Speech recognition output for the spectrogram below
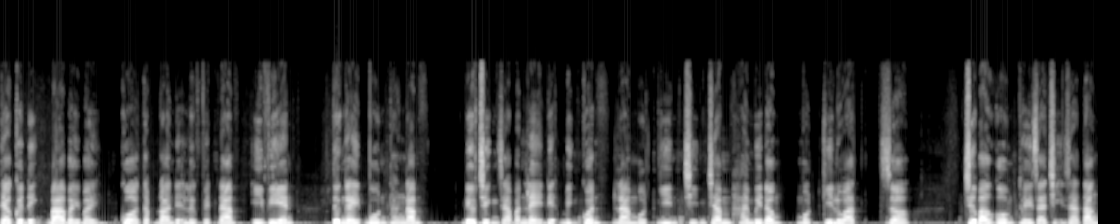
Theo quyết định 377 của Tập đoàn Điện lực Việt Nam EVN, từ ngày 4 tháng 5 điều chỉnh giá bán lẻ điện bình quân là 1.920 đồng một kWh, chưa bao gồm thuế giá trị gia tăng.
